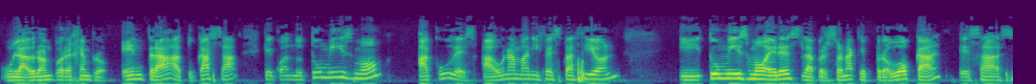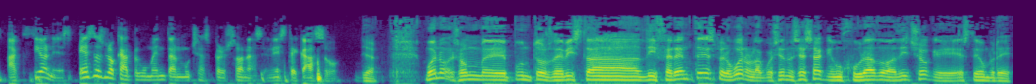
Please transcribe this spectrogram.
un ladrón, por ejemplo, entra a tu casa, que cuando tú mismo acudes a una manifestación y tú mismo eres la persona que provoca esas acciones. Eso es lo que argumentan muchas personas en este caso. Ya. Bueno, son eh, puntos de vista diferentes, pero bueno, la cuestión es esa, que un jurado ha dicho que este hombre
